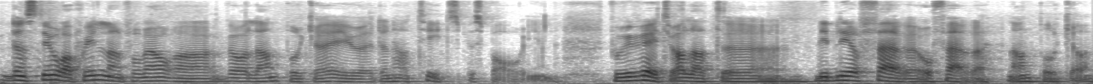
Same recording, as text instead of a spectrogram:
den stora skillnaden för våra, våra lantbrukare är ju den här tidsbesparingen. För vi vet ju alla att eh, vi blir färre och färre lantbrukare.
